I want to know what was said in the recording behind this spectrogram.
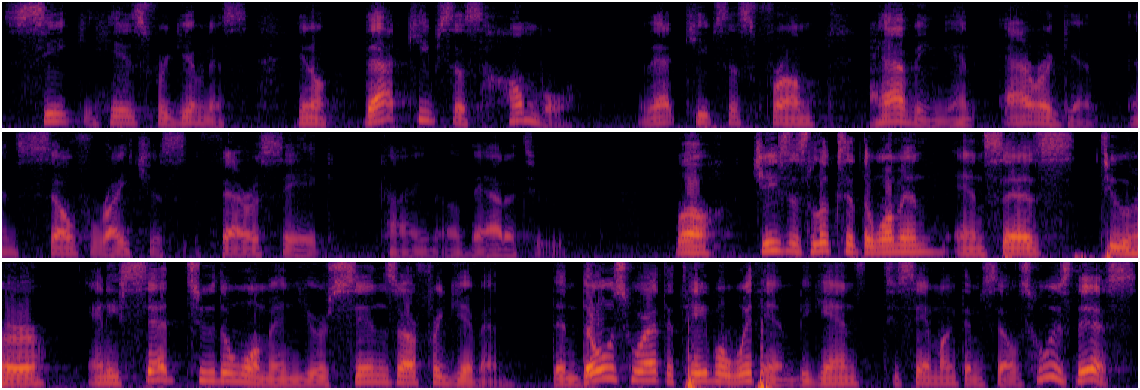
seek His forgiveness. You know, that keeps us humble. That keeps us from having an arrogant and self righteous Pharisaic kind of attitude. Well, Jesus looks at the woman and says to her, And he said to the woman, Your sins are forgiven. Then those who were at the table with him began to say among themselves, Who is this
